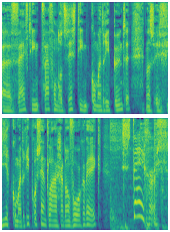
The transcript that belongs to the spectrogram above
uh, 516,3 punten. En dat is 4,3% lager dan vorige week. Stijgers.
